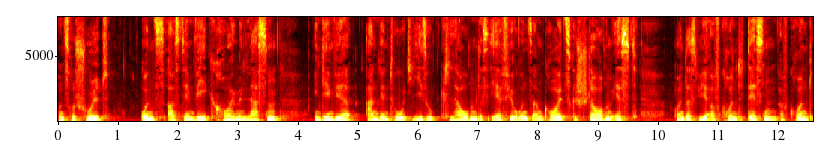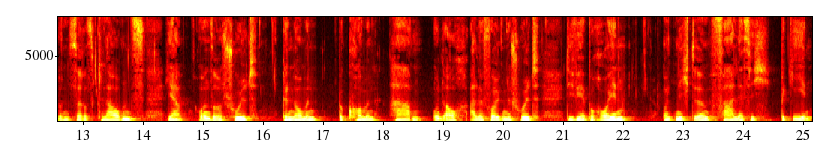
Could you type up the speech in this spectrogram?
unsere Schuld uns aus dem Weg räumen lassen, indem wir an den Tod Jesu glauben, dass er für uns am Kreuz gestorben ist und dass wir aufgrund dessen, aufgrund unseres Glaubens, ja, unsere Schuld genommen bekommen haben und auch alle folgende Schuld, die wir bereuen und nicht äh, fahrlässig begehen.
